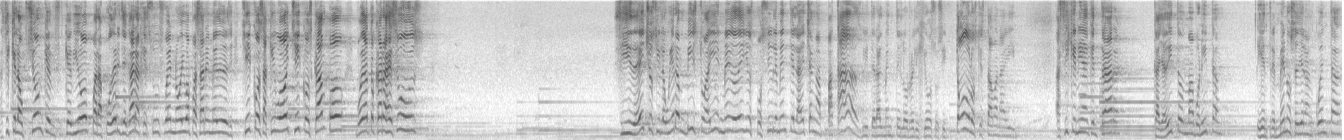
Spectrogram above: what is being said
Así que la opción que, vio para poder llegar a Jesús fue no iba a pasar en medio de chicos, aquí voy, chicos, campo, voy a tocar a Jesús. Si de hecho si la hubieran visto ahí en medio de ellos, posiblemente la echan a patadas literalmente los religiosos y todos los que estaban ahí. Así que tenía que entrar calladitos, más bonita, y entre menos se dieran cuenta,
